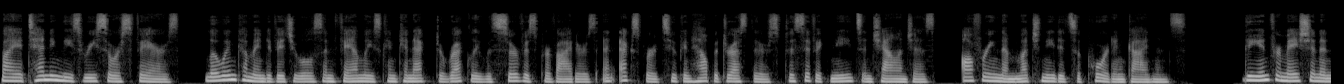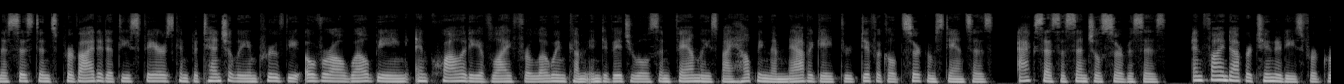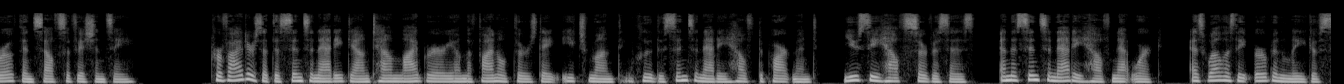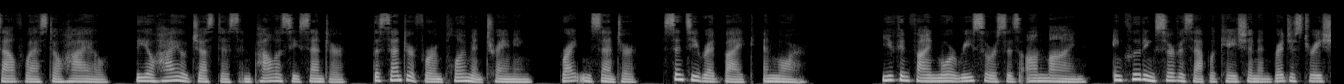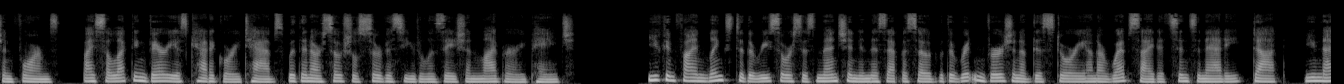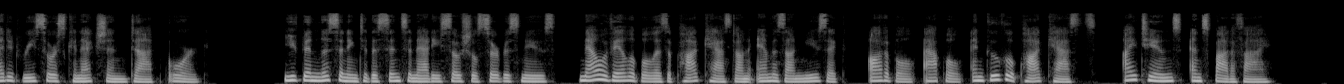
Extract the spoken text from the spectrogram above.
By attending these resource fairs, low income individuals and families can connect directly with service providers and experts who can help address their specific needs and challenges, offering them much needed support and guidance. The information and assistance provided at these fairs can potentially improve the overall well being and quality of life for low income individuals and families by helping them navigate through difficult circumstances, access essential services, and find opportunities for growth and self sufficiency. Providers at the Cincinnati Downtown Library on the final Thursday each month include the Cincinnati Health Department, UC Health Services, and the Cincinnati Health Network, as well as the Urban League of Southwest Ohio, the Ohio Justice and Policy Center, the Center for Employment Training, Brighton Center, Cincy Red Bike, and more. You can find more resources online, including service application and registration forms, by selecting various category tabs within our Social Service Utilization Library page. You can find links to the resources mentioned in this episode with a written version of this story on our website at cincinnati.unitedresourceconnection.org. You've been listening to the Cincinnati Social Service News, now available as a podcast on Amazon Music, Audible, Apple, and Google Podcasts, iTunes, and Spotify.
